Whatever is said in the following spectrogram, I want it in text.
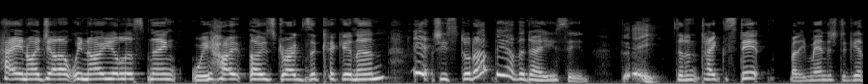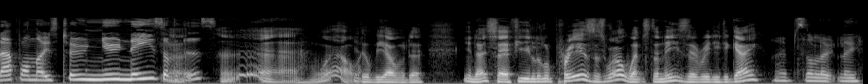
Hey, Nigella, we know you're listening. We hope those drugs are kicking in. He actually stood up the other day, you said. Did he? Didn't take a step, but he managed to get up on those two new knees of his. Ah, well, he'll be able to, you know, say a few little prayers as well once the knees are ready to go. Absolutely.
